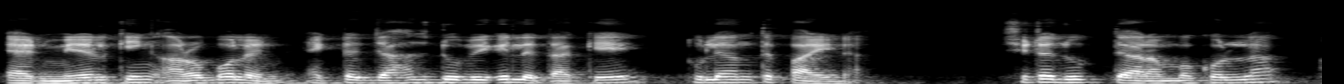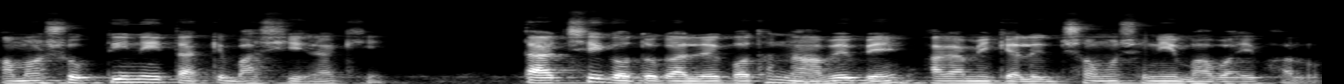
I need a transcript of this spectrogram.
অ্যাডমিরাল কিং আরও বলেন, একটা জাহাজ ডুবে গেলে তাকে তুলে আনতে পারি না। সেটা ডুবতে আরম্ভ করলাম আমার শক্তি নেই তাকে বাসিয়ে রাখি। তার চেয়ে গতকালের কথা না ভেবে আগামীকালের সমস্যা নিয়ে ভাবাই ভালো।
